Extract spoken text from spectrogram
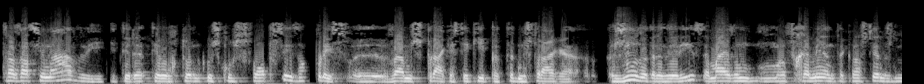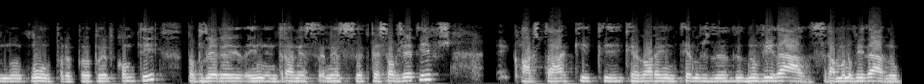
transacionado e, e ter, ter o retorno que os clubes de futebol precisam. Por isso, eh, vamos esperar que esta equipa nos traga, ajuda a trazer isso, é mais um, uma ferramenta que nós temos no clube para, para poder competir, para poder eh, entrar nesse, nesse, nesses objetivos. Claro está que, que, que, agora em termos de, de, novidade, será uma novidade no,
